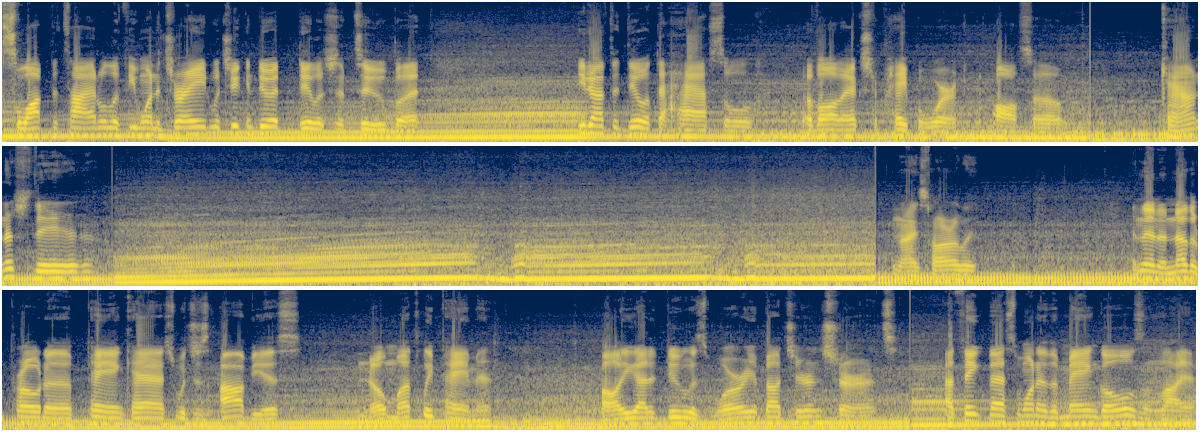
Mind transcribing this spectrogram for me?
swap the title if you want to trade which you can do at the dealership too but you don't have to deal with the hassle of all the extra paperwork also counter steer nice Harley and then another pro to paying cash which is obvious no monthly payment all you got to do is worry about your insurance. I think that's one of the main goals in life.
